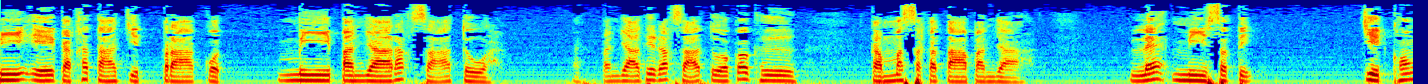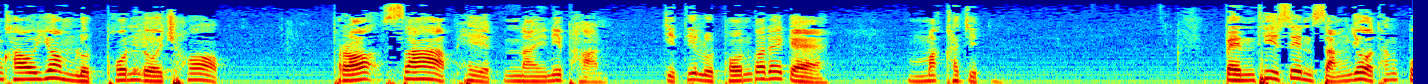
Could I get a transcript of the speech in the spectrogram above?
มีเอกคตาจิตปรากฏ มีปัญญารักษาตัว ปัญญาที่รักษาตัวก็คือกรรมสกตาปัญญา และมีสติ จิตของเขาย่อมหลุดพ้นโดยชอบ เพราะทราบเหตุในนิพพาน จิตที่หลุดพ้นก็ได้แก่มรรคจิต เป็นที่สิ้นสังโยชน์ทั้งป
